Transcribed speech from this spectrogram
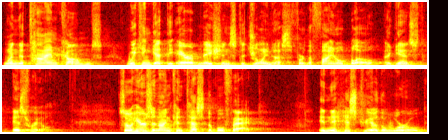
When the time comes, we can get the Arab nations to join us for the final blow against Israel. So here's an uncontestable fact. In the history of the world,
